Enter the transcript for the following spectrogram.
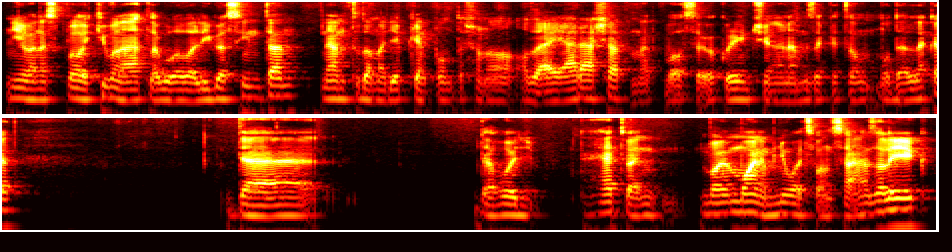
nyilván ez valahogy ki van átlagolva a liga szinten, nem tudom egyébként pontosan az eljárását, mert valószínűleg akkor én csinálnám ezeket a modelleket, de, de hogy 70, vagy majdnem 80 százalék,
